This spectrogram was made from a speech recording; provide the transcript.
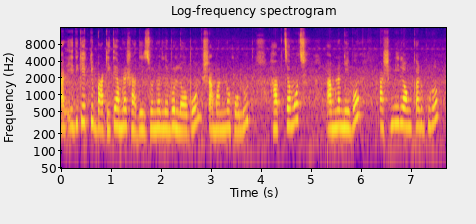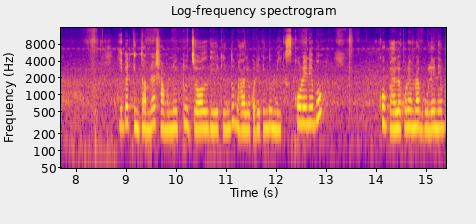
আর এদিকে একটি বাটিতে আমরা স্বাদের জন্য নেব লবণ, সামান্য হলুদ, হাফ চামচ আমরা নেব কাশ্মীরি লঙ্কার গুঁড়ো। এবার কিন্তু আমরা সামান্য একটু জল দিয়ে কিন্তু ভালো করে কিন্তু মিক্স করে নেব। খুব ভালো করে আমরা গুলে নেব।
